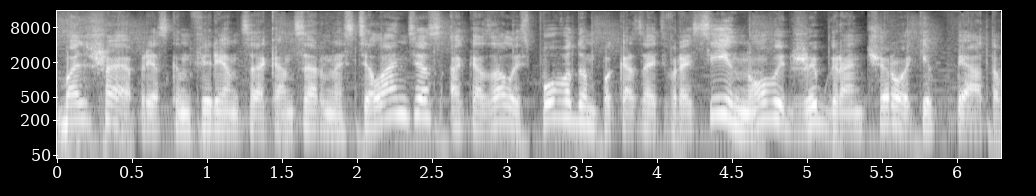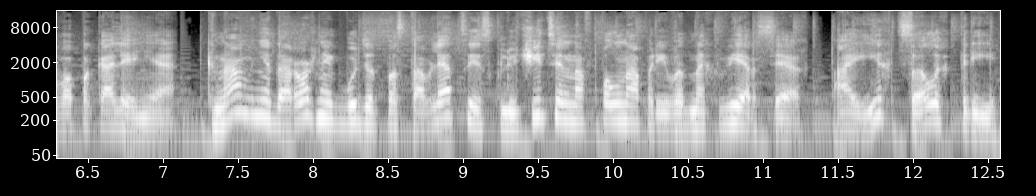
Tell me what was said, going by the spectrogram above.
Большая пресс-конференция концерна Stellantis оказалась поводом показать в России новый джип Grand Cherokee пятого поколения. К нам внедорожник будет поставляться исключительно в полноприводных версиях, а их целых три,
